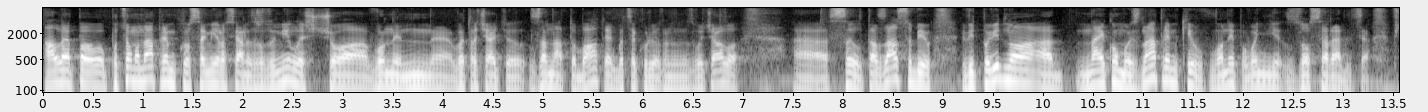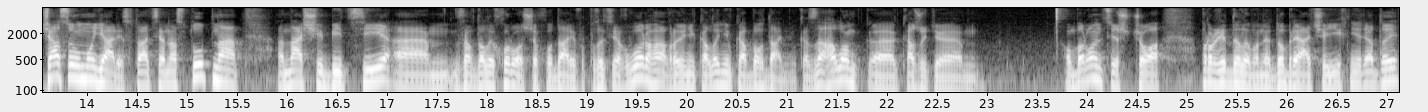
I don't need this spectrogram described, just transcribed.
Але по, по цьому напрямку самі росіяни зрозуміли, що вони не витрачають занадто багато, якби це курйозно не звучало е, сил та засобів. Відповідно, е, на якомусь з напрямків вони повинні зосередитися. В часовому ярі ситуація наступна. Наші бійці е, завдали хороших ударів по позиціях ворога в районі Калинівка Богданівка. Загалом е, кажуть. Оборонці, що прорядили вони добряче їхні ряди,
